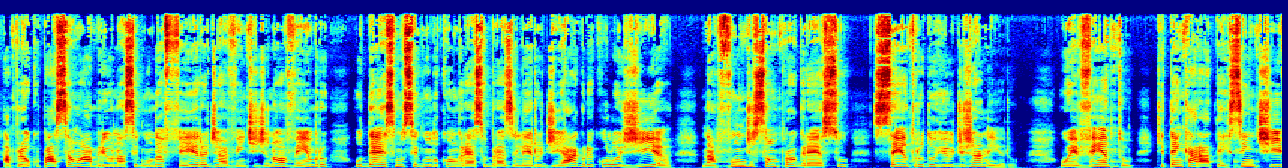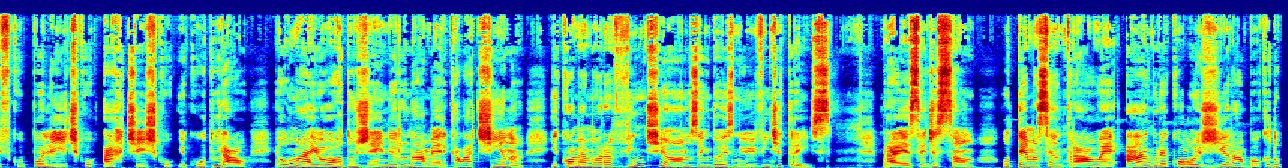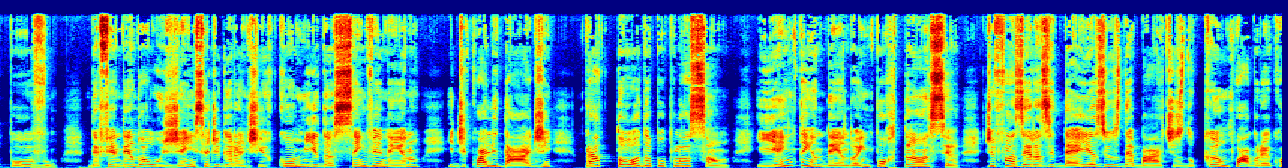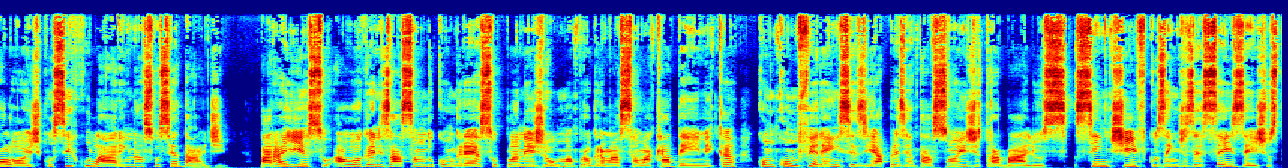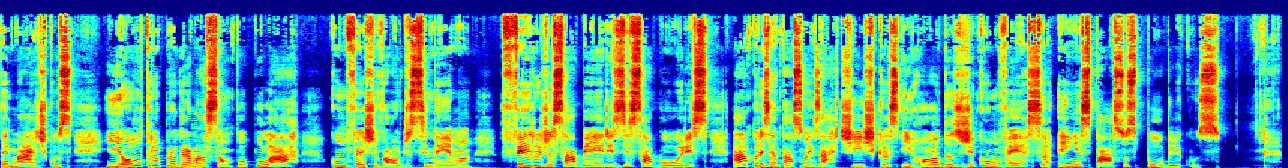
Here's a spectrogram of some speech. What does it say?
A preocupação abriu na segunda-feira, dia 20 de novembro, o 12º Congresso Brasileiro de Agroecologia, na Fundição Progresso, centro do Rio de Janeiro. O evento, que tem caráter científico, político, artístico e cultural, é o maior do gênero na América Latina e comemora 20 anos em 2023. Para essa edição, o tema central é agroecologia na boca do povo, defendendo a urgência de garantir comida sem veneno e de qualidade para toda a população e entendendo a importância de fazer as ideias e os debates do campo agroecológico circularem na sociedade. Para isso, a organização do Congresso planejou uma programação acadêmica com conferências e apresentações de trabalhos científicos em 16 eixos temáticos e outra programação popular com festival de cinema, feira de saberes e sabores, apresentações artísticas e rodas de conversa em espaços públicos.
